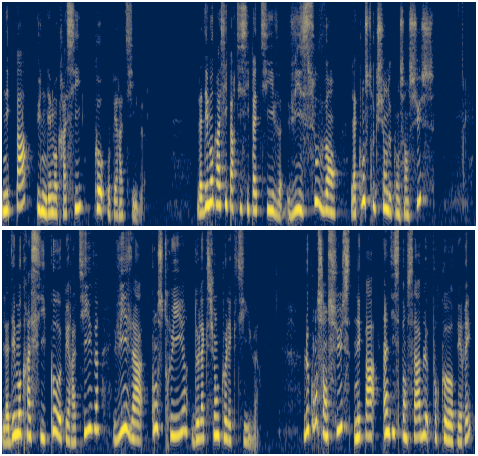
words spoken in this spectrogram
n'est pas une démocratie coopérative. La démocratie participative vise souvent la construction de consensus. La démocratie coopérative vise à construire de l'action collective. Le consensus n'est pas indispensable pour coopérer,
